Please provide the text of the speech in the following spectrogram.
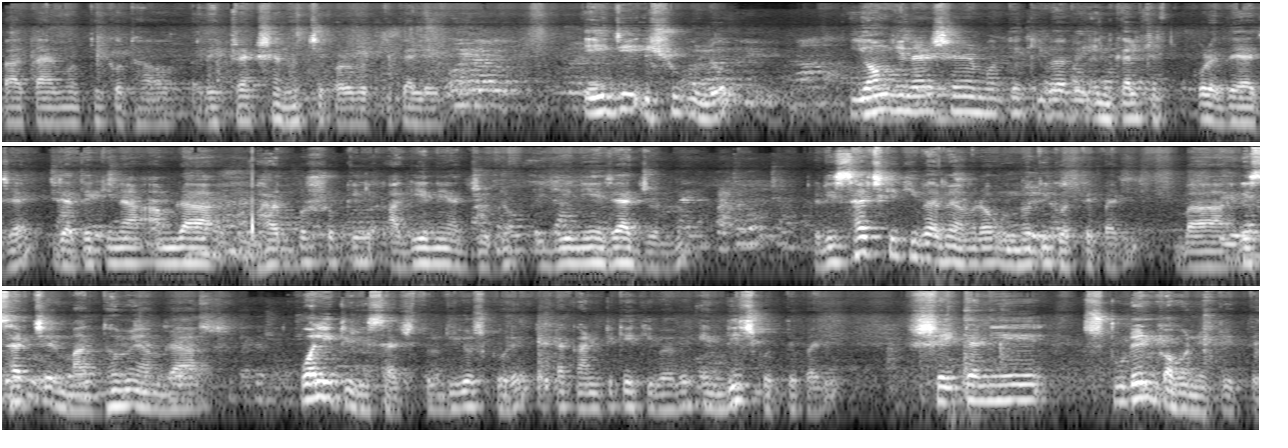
বা তার মধ্যে কোথাও রিট্রাকশন হচ্ছে পরবর্তীকালে। এই যে ইস্যুগুলো ইয়ং জেনারেশনের মধ্যে কীভাবে ইনকালকেট করে দেওয়া যায়, যাতে কিনা আমরা ভারতবর্ষকে আগিয়ে নেওয়ার জন্য, এগিয়ে নিয়ে যাওয়ার জন্য রিসার্চকে কীভাবে আমরা উন্নতি করতে পারি বা রিসার্চের মাধ্যমে আমরা কোয়ালিটি রিসার্চ প্রডিউস করে একটা কান্ট্রিকে কীভাবে এনরিচ করতে পারি, সেইটা নিয়ে স্টুডেন্ট কমিউনিটিতে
